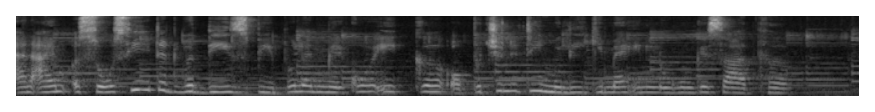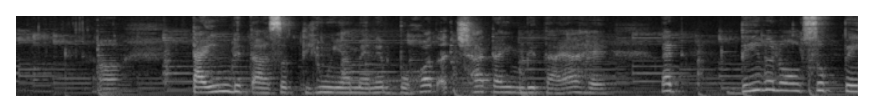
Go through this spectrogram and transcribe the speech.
and I am associated with these people and मेरे को एक अपॉर्चुनिटी मिली कि मैं इन लोगों के साथ टाइम बिता सकती हूँ या मैंने बहुत अच्छा टाइम बिताया है but they will also pay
